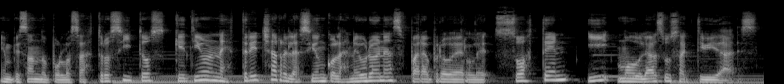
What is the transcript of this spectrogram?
empezando por los astrocitos, que tienen una estrecha relación con las neuronas para proveerle sostén y modular sus actividades.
